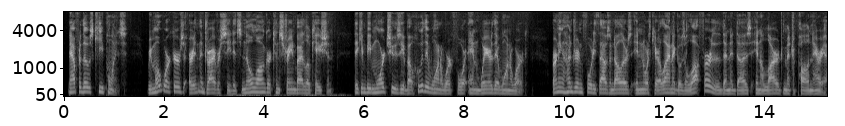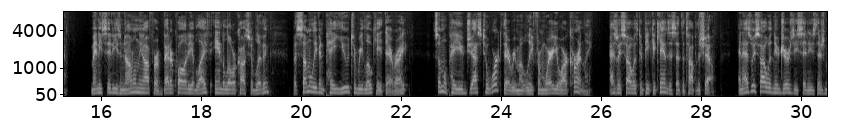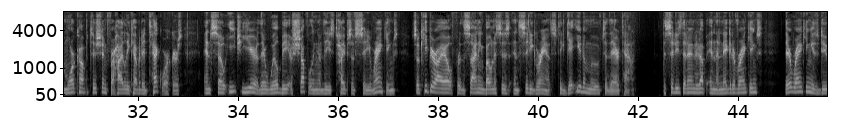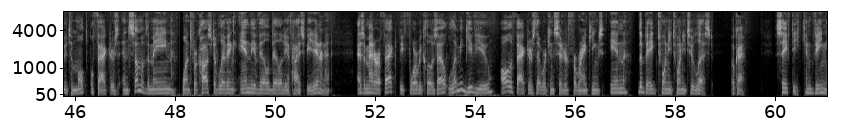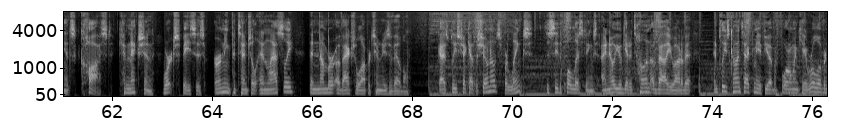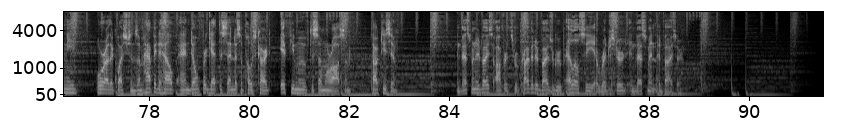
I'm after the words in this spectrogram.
Now, for those key points remote workers are in the driver's seat. It's no longer constrained by location. They can be more choosy about who they want to work for and where they want to work. Earning $140,000 in North Carolina goes a lot further than it does in a large metropolitan area. Many cities not only offer a better quality of life and a lower cost of living, but some will even pay you to relocate there, right? Some will pay you just to work there remotely from where you are currently. as we saw with Topeka, Kansas at the top of the show. And as we saw with New Jersey cities, there's more competition for highly coveted tech workers. And so each year there will be a shuffling of these types of city rankings. So keep your eye out for the signing bonuses and city grants to get you to move to their town. The cities that ended up in the negative rankings, their ranking is due to multiple factors, and some of the main ones were cost of living and the availability of high speed internet. As a matter of fact, before we close out, let me give you all the factors that were considered for rankings in the big 2022 list. Okay. Safety, convenience, cost, connection, workspaces, earning potential, and lastly, the number of actual opportunities available. Guys, please check out the show notes for links to see the full listings. I know you'll get a ton of value out of it. And please contact me if you have a 401k rollover need or other questions. I'm happy to help. And don't forget to send us a postcard if you move to somewhere awesome. Talk to you soon. Investment advice offered through Private Advisor Group LLC, a registered investment advisor.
